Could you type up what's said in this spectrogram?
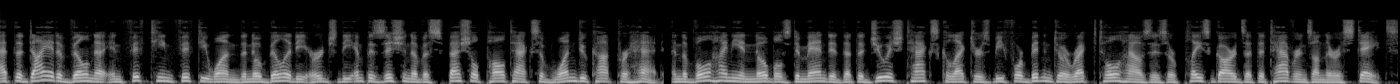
At the Diet of Vilna in 1551 the nobility urged the imposition of a special poll tax of one ducat per head, and the Volhynian nobles demanded that the Jewish tax collectors be forbidden to erect tollhouses or place guards at the taverns on their estates.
